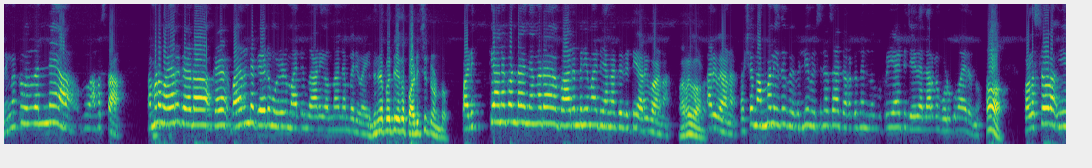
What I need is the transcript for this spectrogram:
നിങ്ങൾക്ക് ഇത് തന്നെ അവസ്ഥ. നമ്മുടെ വയറ് കേടാ വയറിന്റെ കേട് മുഴുവൻ മാറ്റുന്നതാണ് ഈ ഒന്നാം നമ്പർ വൈൻ ഇതിനെ പറ്റിയൊക്കെ പഠിച്ചിട്ടുണ്ടോ? പഠിക്കാനെ കൊണ്ട് ഞങ്ങളുടെ പാരമ്പര്യമായിട്ട് ഞങ്ങൾക്ക് കിട്ടിയ അറിവാണ്. അറിവാണ്. അറിവാണ്. പക്ഷെ നമ്മൾ ഇത് വലിയ ബിസിനസ് ആയിട്ട് ഇറക്കുന്നതിന് ഫ്രീ ആയിട്ട് ചെയ്ത് എല്ലാവർക്കും കൊടുക്കുമായിരുന്നു. കൊളസ്ട്രോൾ ഈ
